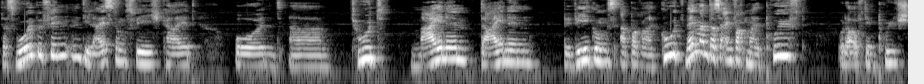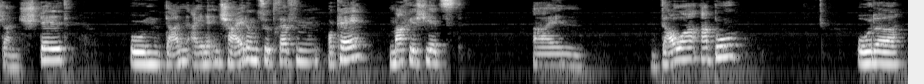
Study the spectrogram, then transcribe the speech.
das Wohlbefinden, die Leistungsfähigkeit und äh, tut meinem, deinen Bewegungsapparat gut, wenn man das einfach mal prüft oder auf den Prüfstand stellt, um dann eine Entscheidung zu treffen, okay, mache ich jetzt ein Dauerabo oder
